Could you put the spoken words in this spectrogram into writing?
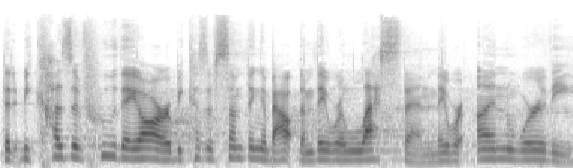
that because of who they are, because of something about them, they were less than and they were unworthy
